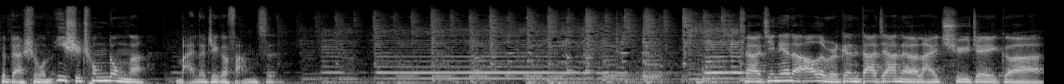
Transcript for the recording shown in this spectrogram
就表示我们一时冲动呢买了这个房子。那今天的 Oliver 跟大家呢来去这个，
